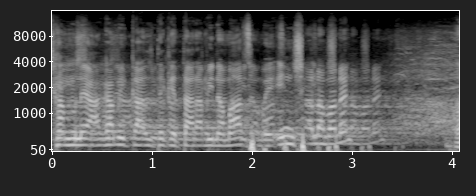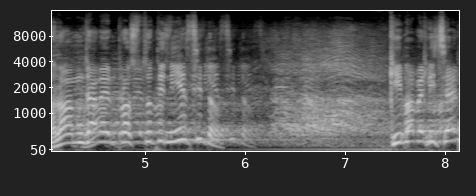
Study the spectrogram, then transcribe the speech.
সামনে আগামী কাল থেকে তারাবি নামাজ হবে ইনশাল্লাহ বলেন। রমজানের প্রস্তুতি নিয়েছি তো। কীভাবে নিছেন?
